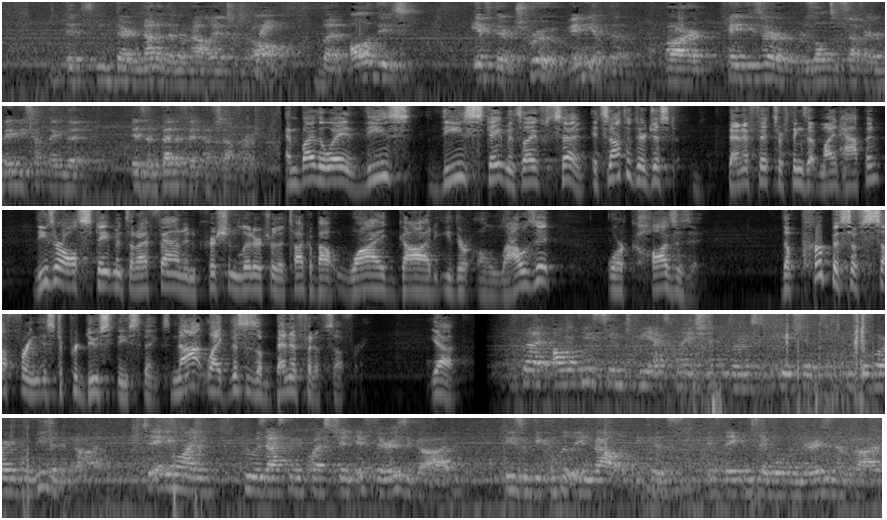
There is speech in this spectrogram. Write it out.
it's they're none of them are valid answers at all. Right. But all of these, if they're true, any of them are hey, these are results of suffering, or maybe something that is a benefit of suffering. And by the way, these, these statements, I've said, it's not that they're just benefits or things that might happen. These are all statements that I found in Christian literature that talk about why God either allows it or causes it. The purpose of suffering is to produce these things, not like this is a benefit of suffering. Yeah. But all of these seem to be explanations or justifications to people who already believe in a God. To anyone who is asking the question, if there is a God, these would be completely invalid because if they can say, well, then there is no God,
